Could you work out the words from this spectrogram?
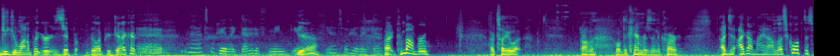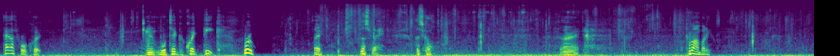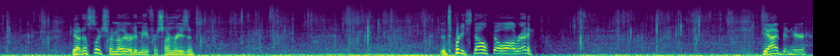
Did you want to put your zip up your jacket? Uh, no, it's okay like that. If I mean, yeah, yeah, yeah it's okay like that. All right, come on, Brew. I'll tell you what. Oh, well, the camera's in the car. I, just, I got mine on. Let's go up this path real quick and we'll take a quick peek. Woo! Hey, this way. Let's go. All right. Come on, buddy. Yeah, this looks familiar to me for some reason. It's pretty stealth though already. Yeah, I've been here.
